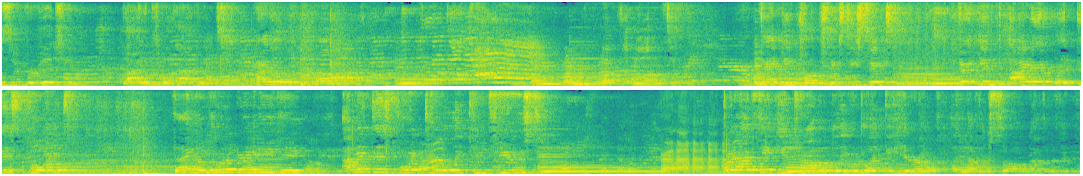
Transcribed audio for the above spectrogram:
Supervision. That is what happens. Thank you, Club 66. Thank you. I am at this point. Thank you for a great evening. I'm at this point totally confused. but I think you probably would like to hear a, another song other than.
